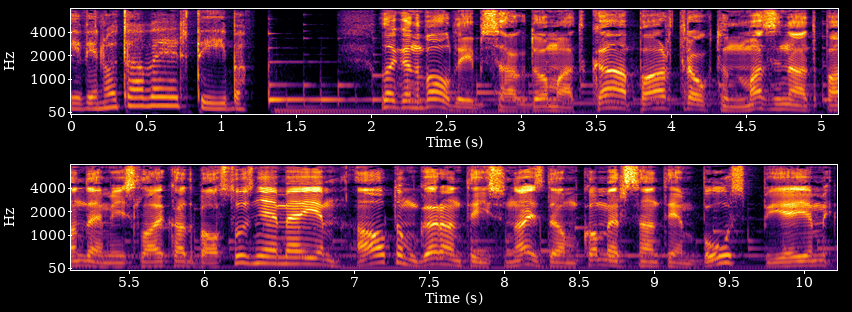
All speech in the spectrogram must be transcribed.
Pievienotā vērtība. Lai gan valdība sāk domāt, kā pārtraukt un mazināt pandēmijas laika atbalstu uzņēmējiem, altuma garantijas un aizdevumu komersantiem būs pieejami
